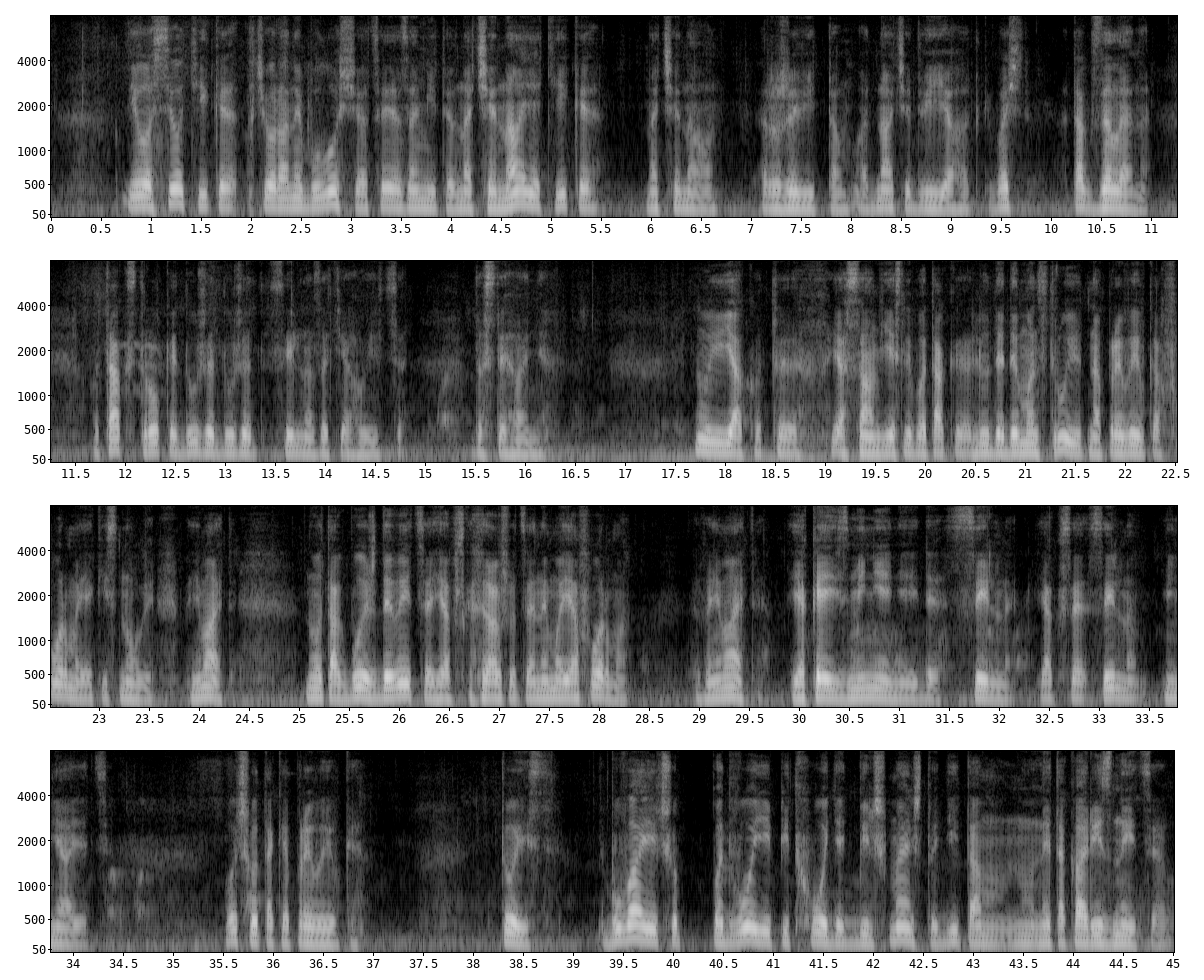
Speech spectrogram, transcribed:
І ось тільки вчора не було ще, а це я замітив. Починає тільки починав рожевіть там одна чи дві ягодки. Бачите? А так зелене. Отак строки дуже-дуже сильно затягуються до стигання. Ну і як, от е, я сам, якщо так люди демонструють на прививках форми якісь нові, розумієте? Ну отак будеш дивитися, я б сказав, що це не моя форма. Розумієте? Яке змінення йде сильне, як все сильно міняється. От що таке прививки. Тобто, буває, що подвої підходять більш-менш, тоді там ну, не така різниця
